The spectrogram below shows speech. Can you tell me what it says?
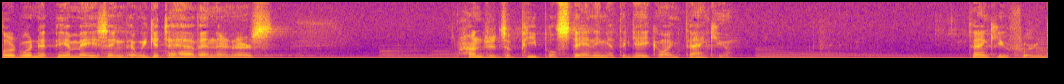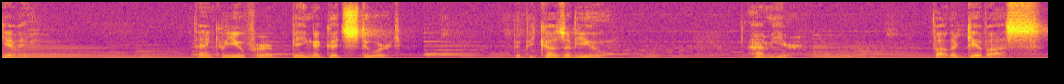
Lord, wouldn't it be amazing that we get to heaven and there's hundreds of people standing at the gate going, Thank you. Thank you for giving. Thank you for being a good steward. But because of you, I'm here. Father, give us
